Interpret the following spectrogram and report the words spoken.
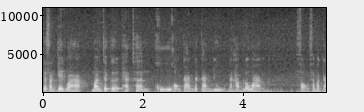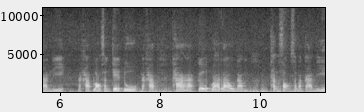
จะสังเกตว่ามันจะเกิดแพทเทิร์นคู่ของกันและกันอยู่นะครับ ระหว่าง 2 สมการนี้ นะครับลองสังเกตดูนะครับ ถ้าเกิดว่าเรานำทั้ง 2 สมการนี้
